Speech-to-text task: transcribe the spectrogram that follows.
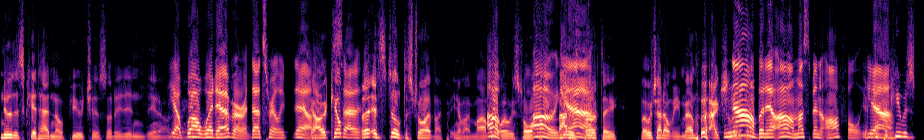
knew this kid had no future, so they didn't, you know. what I Yeah. mean. Well, whatever. That's really yeah. Yeah, it killed. so- but it still destroyed my. You know, my mom Oh, would always talk oh, about yeah. his birthday, but which I don't remember actually. no, but- but it, oh, it must have been awful. I Yeah. think he was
